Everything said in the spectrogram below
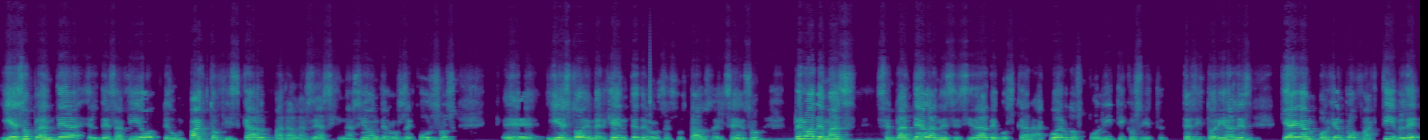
Y eso plantea el desafío de un pacto fiscal para la reasignación de los recursos eh, y esto emergente de los resultados del censo, pero además se plantea la necesidad de buscar acuerdos políticos y territoriales que hagan, por ejemplo, factible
